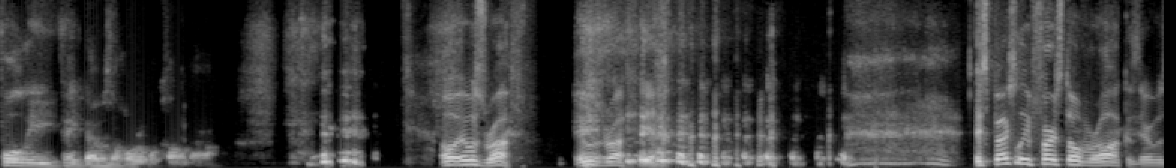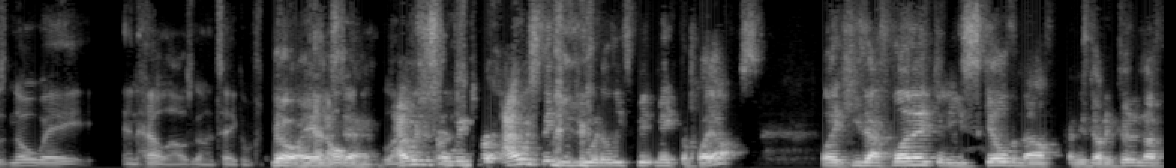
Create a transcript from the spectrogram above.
fully think that was a horrible call now. Oh, it was rough. It was rough. Yeah. Especially first overall, because there was no way in hell I was going to take him. No, I understand. Like, I was just hoping for. I was thinking he would at least be, make the playoffs. Like he's athletic and he's skilled enough, and he's got a good enough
